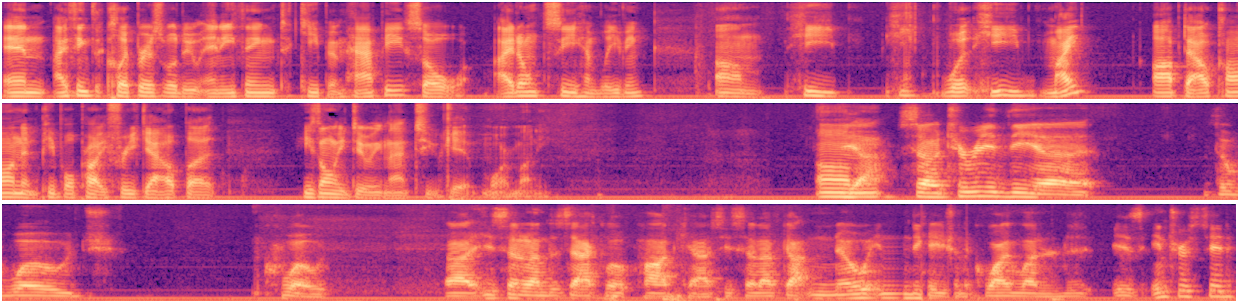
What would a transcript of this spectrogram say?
And I think the Clippers will do anything to keep him happy, so I don't see him leaving. Um, he he would he might opt out Con and people probably freak out, but he's only doing that to get more money. Um, yeah. So to read the uh, the Woj quote, uh, he said it on the Zach Lowe podcast. He said, "I've got no indication that Kawhi Leonard is interested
